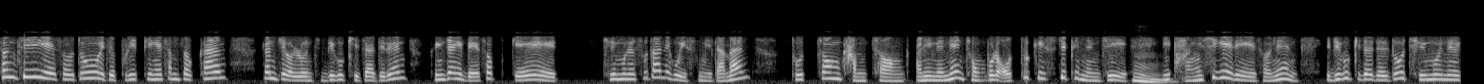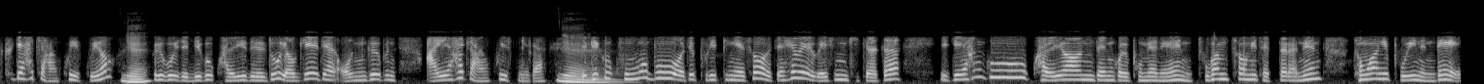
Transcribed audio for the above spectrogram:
현지에서도 이제 브리핑에 참석한 현지 언론, 미국 기자들은 굉장히 매섭게 질문을 쏟아내고 있습니다만 도청 감청 아니면은 정보를 어떻게 수집했는지 음. 이 방식에 대해서는 미국 기자들도 질문을 크게 하지 않고 있고요. 예. 그리고 이제 미국 관리들도 여기에 대한 언급은 아예 하지 않고 있습니다. 예. 미국 국무부 어제 브리핑에서 이제 해외 외신 기자가 이게 한국 관련된 걸 보면은 도감청이 됐다라는 정황이 보이는데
